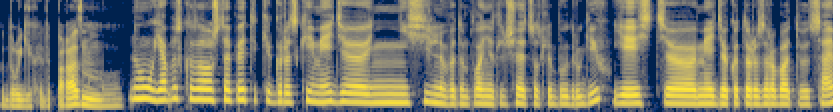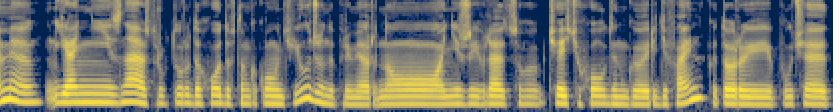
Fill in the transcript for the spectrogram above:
в других это по-разному? Ну, я бы сказала, что, опять-таки, городские медиа не сильно в этом плане отличаются от любых других. Есть э, медиа, которые зарабатывают сами. Я не знаю структуру доходов там какого-нибудь Юджа, например, но они же являются частью холдинга Redefine, который получает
